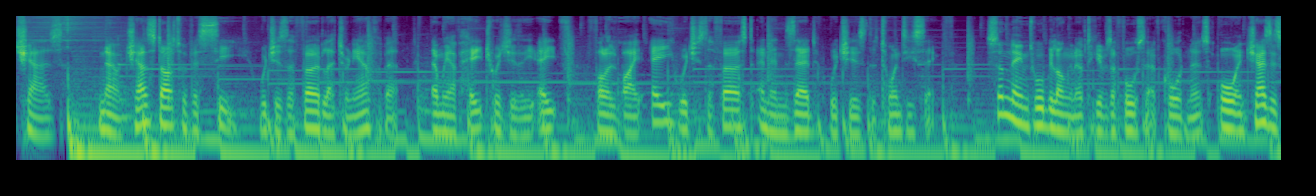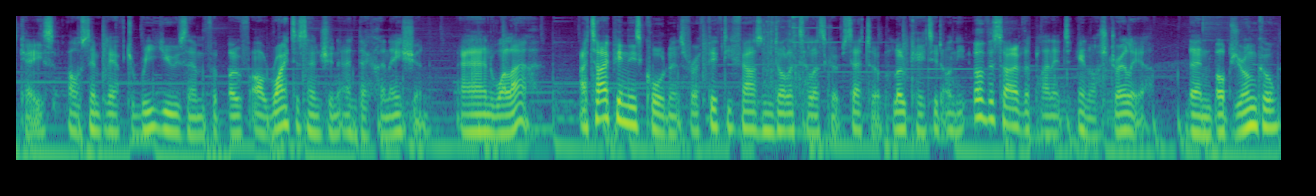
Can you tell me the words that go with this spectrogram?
Chaz. Now, Chaz starts with a C, which is the third letter in the alphabet. Then we have H, which is the eighth, followed by A, which is the first, and then Z, which is the 26th. Some names will be long enough to give us a full set of coordinates, or in Chaz's case, I'll simply have to reuse them for both our right ascension and declination. And voila! I type in these coordinates for a $50,000 telescope setup located on the other side of the planet in Australia. Then, Bob's your uncle,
